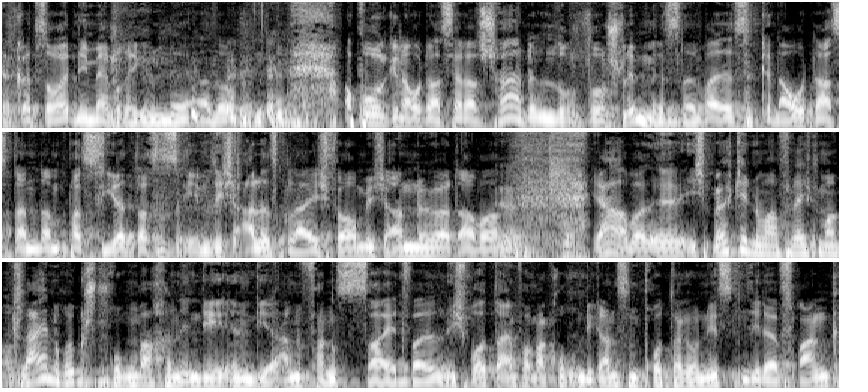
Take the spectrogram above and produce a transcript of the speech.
Das könntest du heute nicht mehr bringen. Ne? Also, obwohl genau das ja das Schade so, so schlimm ist, ne? weil es genau das dann dann passiert, dass es eben sich alles gleichförmig anhört. Aber ja, aber äh, ich möchte noch mal vielleicht mal einen kleinen Rücksprung machen in die in die Anfangszeit, weil ich wollte einfach mal gucken, die ganzen Protagonisten, die der Frank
